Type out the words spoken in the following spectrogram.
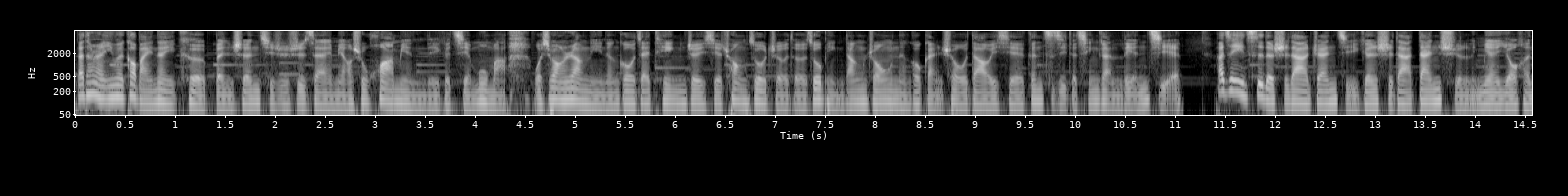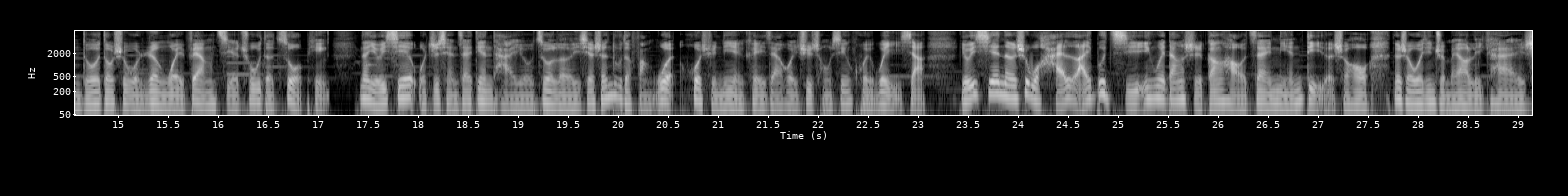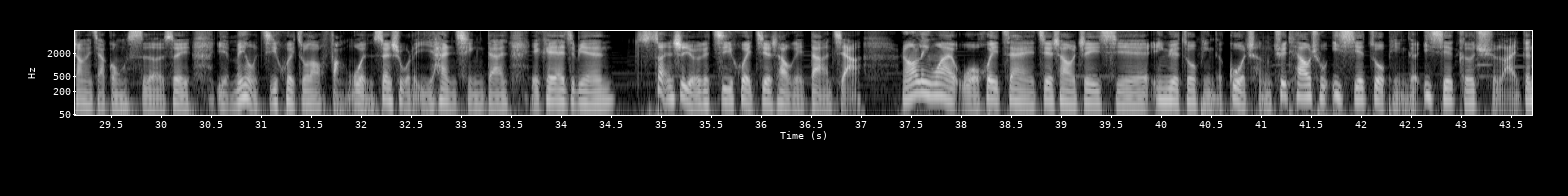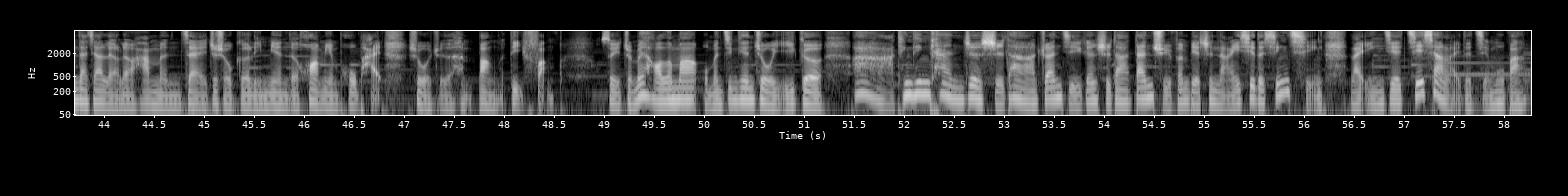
那当然，因为告白那一刻本身其实是在描述画面的一个节目嘛，我希望让你能够在听这些创作者的作品当中，能够感受到一些跟自己的情感连结。那这一次的十大专辑跟十大单曲里面有很多都是我认为非常杰出的作品。那有一些我之前在电台有做了一些深度的访问，或许你也可以再回去重新回味一下。有一些呢是我还来不及，因为当时刚好在年底的时候，那时候我已经准备要离开上一家公司了。所以也没有机会做到访问，算是我的遗憾清单，也可以在这边算是有一个机会介绍给大家。然后另外，我会在介绍这一些音乐作品的过程，去挑出一些作品的一些歌曲来跟大家聊聊他们在这首歌里面的画面铺排，是我觉得很棒的地方。所以准备好了吗？我们今天就以一个啊，听听看这十大专辑跟十大单曲分别是哪一些的心情，来迎接接下来的节目吧。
